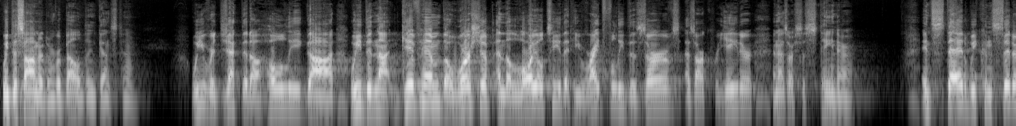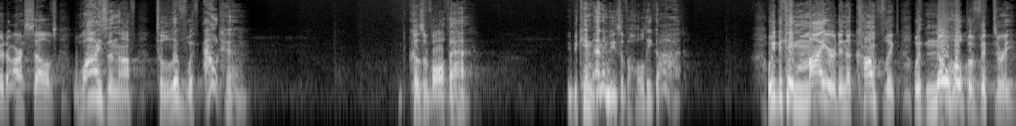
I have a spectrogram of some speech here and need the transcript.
We dishonored and rebelled against Him. We rejected a holy God. We did not give Him the worship and the loyalty that He rightfully deserves as our Creator and as our Sustainer. Instead, we considered ourselves wise enough to live without Him. Because of all that, we became enemies of a holy God. We became mired in a conflict with no hope of victory.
